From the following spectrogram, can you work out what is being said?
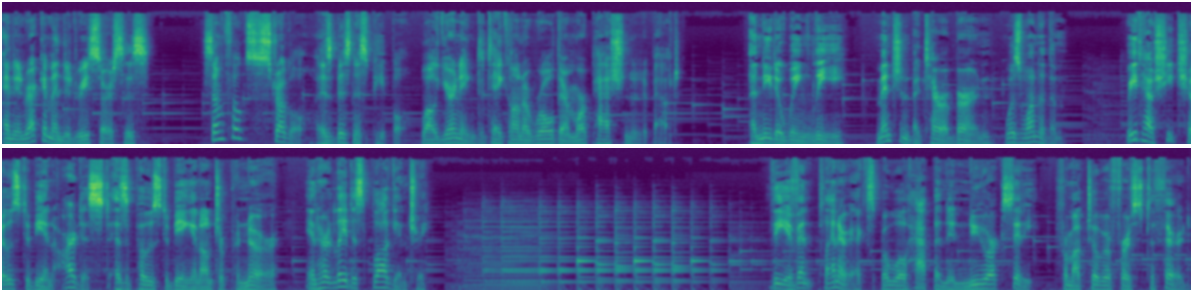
And in recommended resources, some folks struggle as business people while yearning to take on a role they're more passionate about. Anita Wing Lee, mentioned by Tara Byrne, was one of them. Read how she chose to be an artist as opposed to being an entrepreneur in her latest blog entry. The Event Planner Expo will happen in New York City from October 1st to 3rd,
